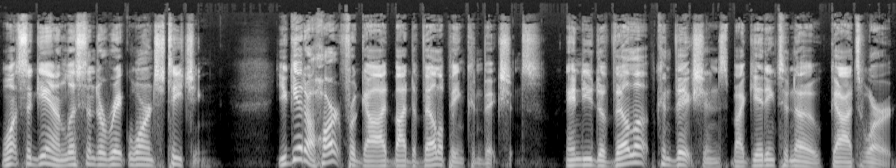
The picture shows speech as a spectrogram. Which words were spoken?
Once again, listen to Rick Warren's teaching. You get a heart for God by developing convictions, and you develop convictions by getting to know God's Word.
